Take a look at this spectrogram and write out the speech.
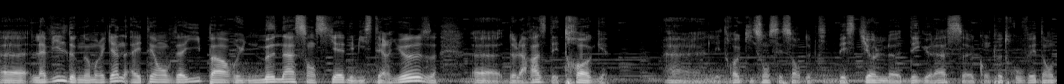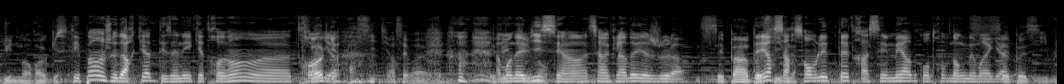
euh, la ville de Gnomrigan a été envahie par une menace ancienne et mystérieuse de la race des Trogs. Les Trogs qui sont ces sortes de petites bestioles dégueulasses qu'on peut trouver dans Dune Morog. C'était pas un jeu d'arcade des années 80, euh, Trog Ah si, tiens, c'est vrai. ouais. À mon avis, c'est un, c'est un clin d'œil à ce jeu-là. c'est pas impossible. D'ailleurs, ça ressemblait peut-être à ces merdes qu'on trouve dans Gnome Regan. C'est possible.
